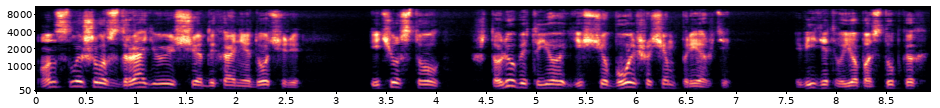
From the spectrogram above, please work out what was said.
Он слышал вздрагивающее дыхание дочери и чувствовал, что любит ее еще больше, чем прежде, видит в ее поступках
